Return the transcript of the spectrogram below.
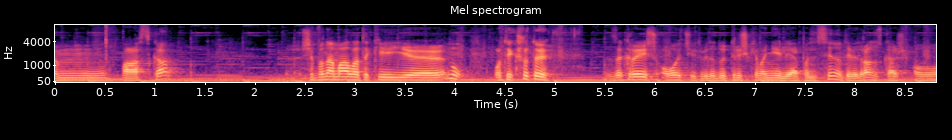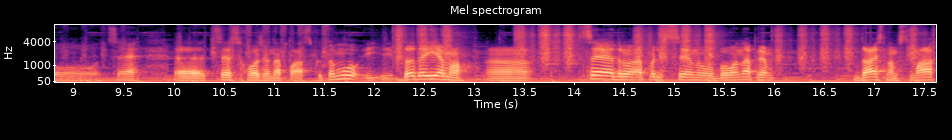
ем, паска, щоб вона мала такий. е, ну, от якщо ти закриєш очі, тобі дадуть трішки ванілі апельсину, ти відразу скажеш, о, це, е, це схоже на паску. Тому додаємо е, цедру апельсинову, бо вона прям дасть нам смак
